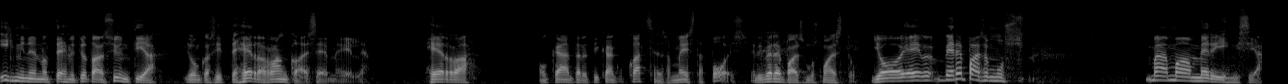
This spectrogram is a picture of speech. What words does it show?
ihminen on tehnyt jotain syntiä, jonka sitten Herra rankaisee meille. Herra on kääntänyt ikään kuin katseensa meistä pois. Eli vedenpaisumus maistuu. Joo, ei, verenpaisumus, mä, mä oon meri-ihmisiä.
